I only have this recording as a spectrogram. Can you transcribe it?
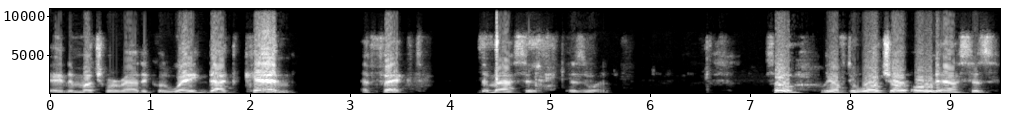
in a much more radical way that can affect the masses as well. So we have to watch our own asses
